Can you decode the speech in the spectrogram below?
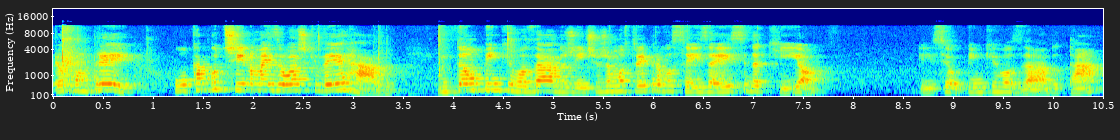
eu comprei o cappuccino, mas eu acho que veio errado. Então o pink rosado, gente, eu já mostrei pra vocês, é esse daqui, ó. Esse é o pink rosado, tá?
